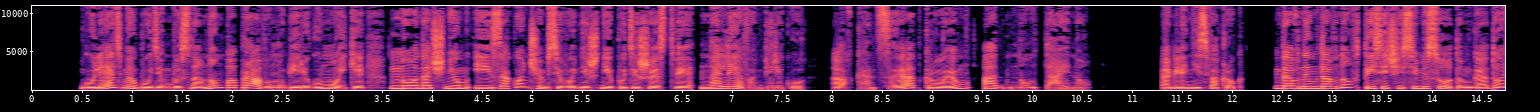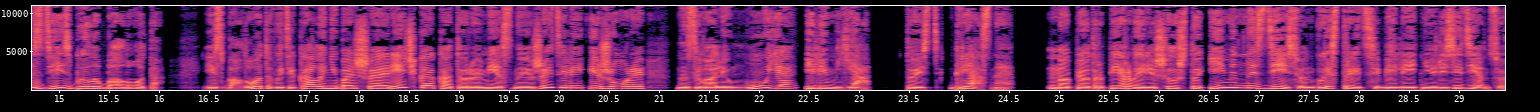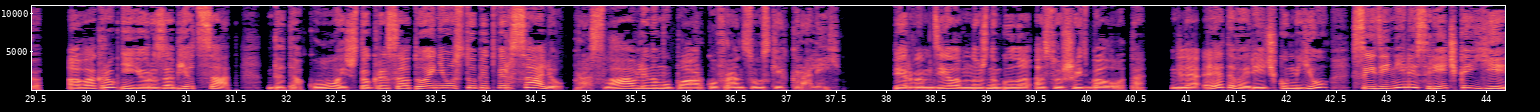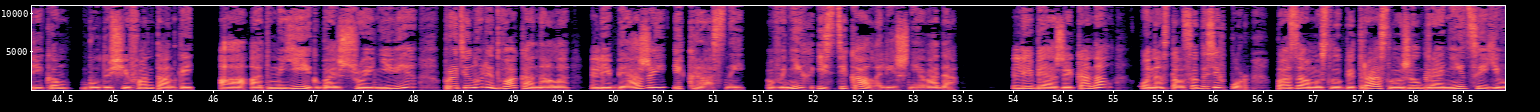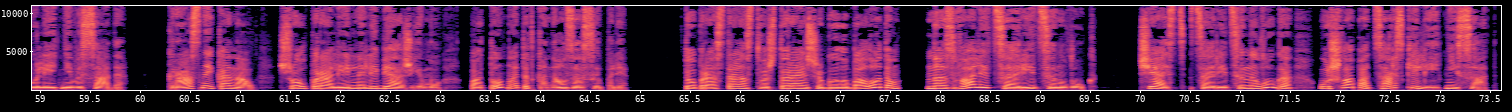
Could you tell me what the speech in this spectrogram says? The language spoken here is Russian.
Гулять мы будем в основном по правому берегу мойки, но начнем и закончим сегодняшнее путешествие на левом берегу, а в конце откроем одну тайну. Оглянись вокруг. Давным-давно, в 1700 году, здесь было болото. Из болота вытекала небольшая речка, которую местные жители и жоры называли Муя или Мья, то есть грязная. Но Петр I решил, что именно здесь он выстроит себе летнюю резиденцию, а вокруг нее разобьет сад, да такой, что красотой не уступит Версалю, прославленному парку французских королей. Первым делом нужно было осушить болото. Для этого речку Мью соединили с речкой Ериком, будущей фонтанкой, а от Мьи к Большой Неве протянули два канала — Лебяжий и Красный. В них истекала лишняя вода. Лебяжий канал, он остался до сих пор, по замыслу Петра служил границей его летнего сада. Красный канал шел параллельно Лебяжьему, потом этот канал засыпали. То пространство, что раньше было болотом, назвали Царицын луг. Часть Царицыны луга ушла под царский летний сад.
